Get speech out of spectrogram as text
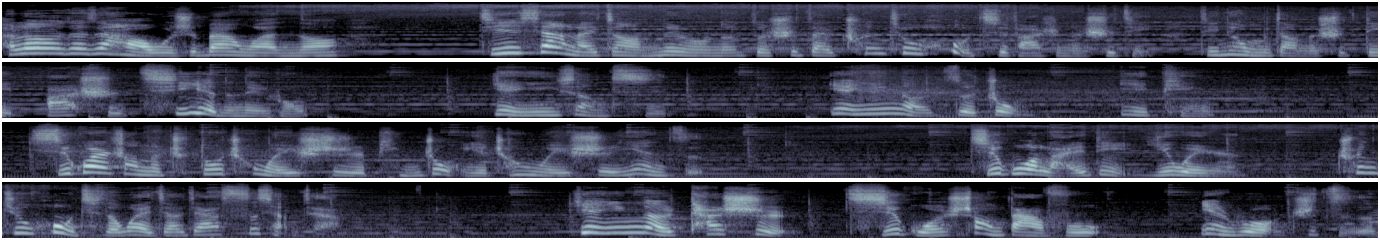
Hello，大家好，我是半晚呢。接下来讲的内容呢，则是在春秋后期发生的事情。今天我们讲的是第八十七页的内容。晏婴象棋。晏婴呢，字仲，义平，习惯上呢多称为是平仲，也称为是晏子。齐国来地夷为人，春秋后期的外交家、思想家。晏婴呢，他是齐国上大夫晏若之子。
